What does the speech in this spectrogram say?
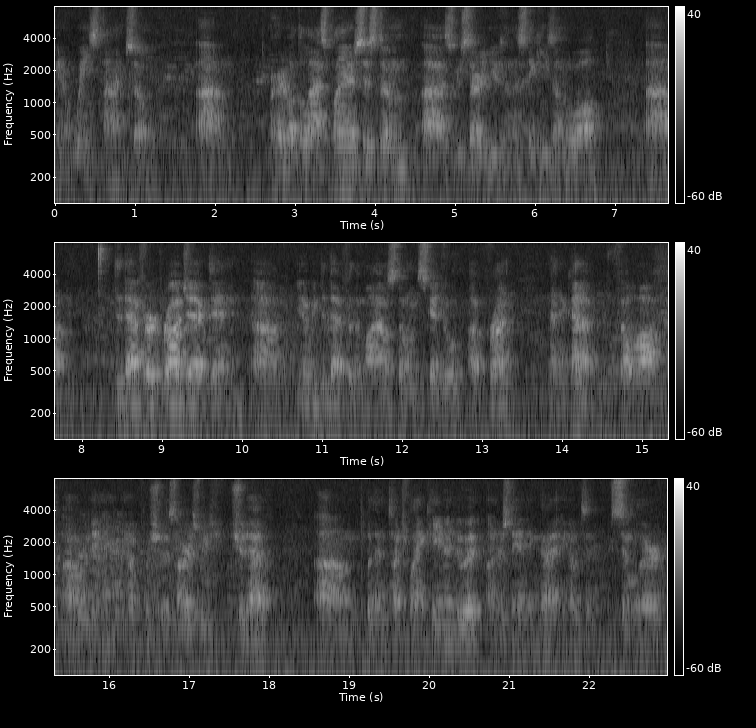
you know waste time. So um, I heard about the last planner system, uh, so we started using the stickies on the wall. Um, did that for a project, and um, you know we did that for the milestone schedule up front. And it kind of fell off. Uh, we didn't you know push it as hard as we should have. Um, but then TouchPlan came into it, understanding that you know it's a similar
